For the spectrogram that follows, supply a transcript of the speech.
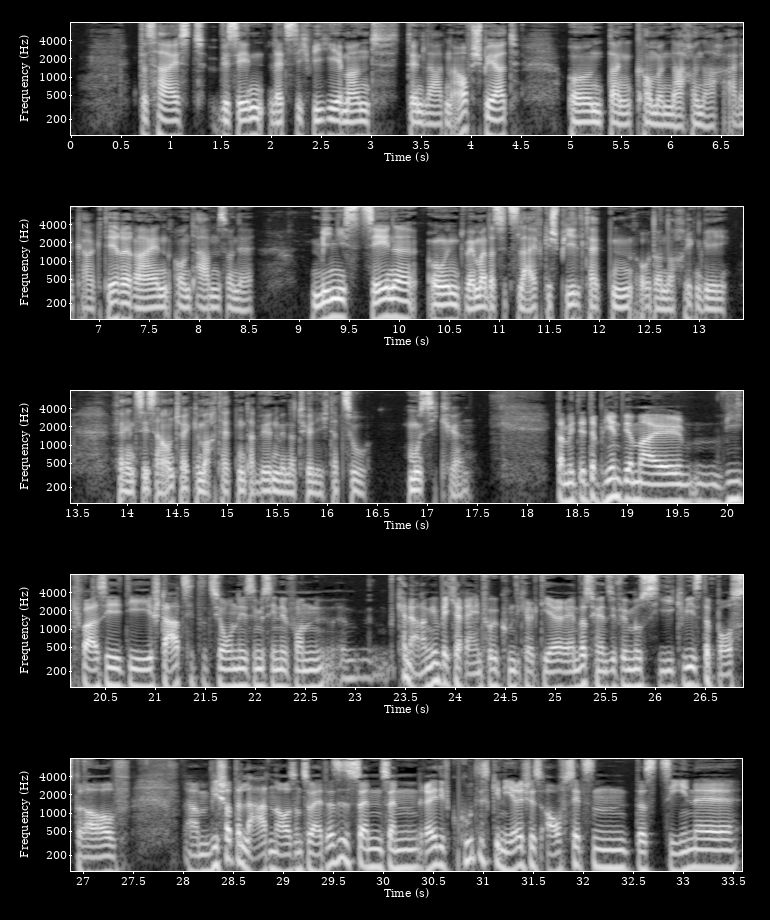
Das heißt, wir sehen letztlich, wie jemand den Laden aufsperrt und dann kommen nach und nach alle Charaktere rein und haben so eine Mini-Szene und wenn wir das jetzt live gespielt hätten oder noch irgendwie fancy Soundtrack gemacht hätten, dann würden wir natürlich dazu Musik hören damit etablieren wir mal, wie quasi die Startsituation ist im Sinne von, äh, keine Ahnung, in welcher Reihenfolge kommen die Charaktere rein, was hören sie für Musik, wie ist der Boss drauf, ähm, wie schaut der Laden aus und so weiter. Das ist so ein, so ein relativ gutes generisches Aufsetzen der Szene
